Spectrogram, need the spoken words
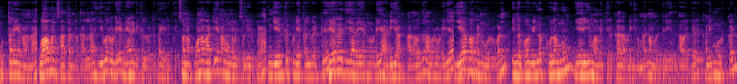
முத்தரையனான வாவன் சாத்தன் இருக்கார்ல இவருடைய நேரடி கல்வெட்டு தான் இருக்கு. சோ நான் போன வாட்டியே நான் உங்களுக்கு சொல்லியிருப்பேன். இங்க இருக்கக்கூடிய கல்வெட்டு பேரதியாரையனுடைய அடியான் அதாவது அவருடைய ஏவகன் ஒருவன் இந்த கோவில்ல குளமும் ஏரியும் அமைத்திருக்கார் அப்படிங்கிற மாதிரி நம்மளுக்கு தெரியுது. அவர் பேரு களிமூர்க்கன்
